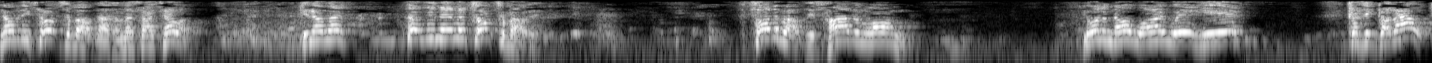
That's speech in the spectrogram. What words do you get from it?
Nobody talks about that unless I tell them. Do you know that? Nobody never talks about it. Thought about this hard and long. You want to know why we're here? Because it got out.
